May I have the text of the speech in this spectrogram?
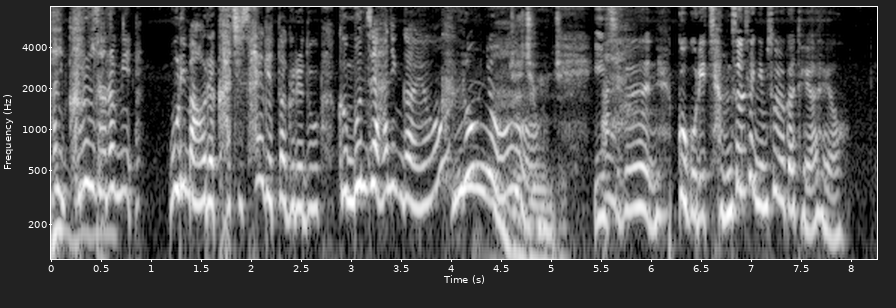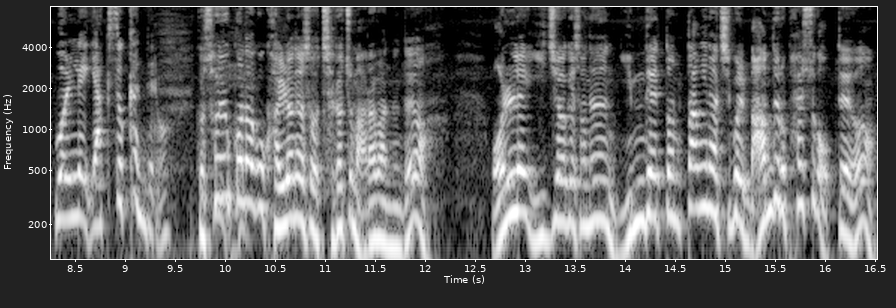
아니 그런 사람이 우리 마을에 같이 살겠다 그래도 그 문제 아닌가요? 그럼요. 문제지, 문제. 이 집은 꼭 우리 장 선생님 소유가 돼야 해요. 원래 약속한 대로. 그 소유권하고 관련해서 제가 좀 알아봤는데요. 원래 이 지역에서는 임대했던 땅이나 집을 마음대로 팔 수가 없대요.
